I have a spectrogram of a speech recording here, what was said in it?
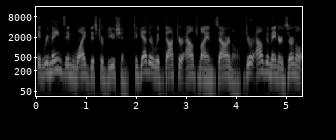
It remains in wide distribution, together with Dr. Allgemein Zauernal, Der Allgemeiner Zernal,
